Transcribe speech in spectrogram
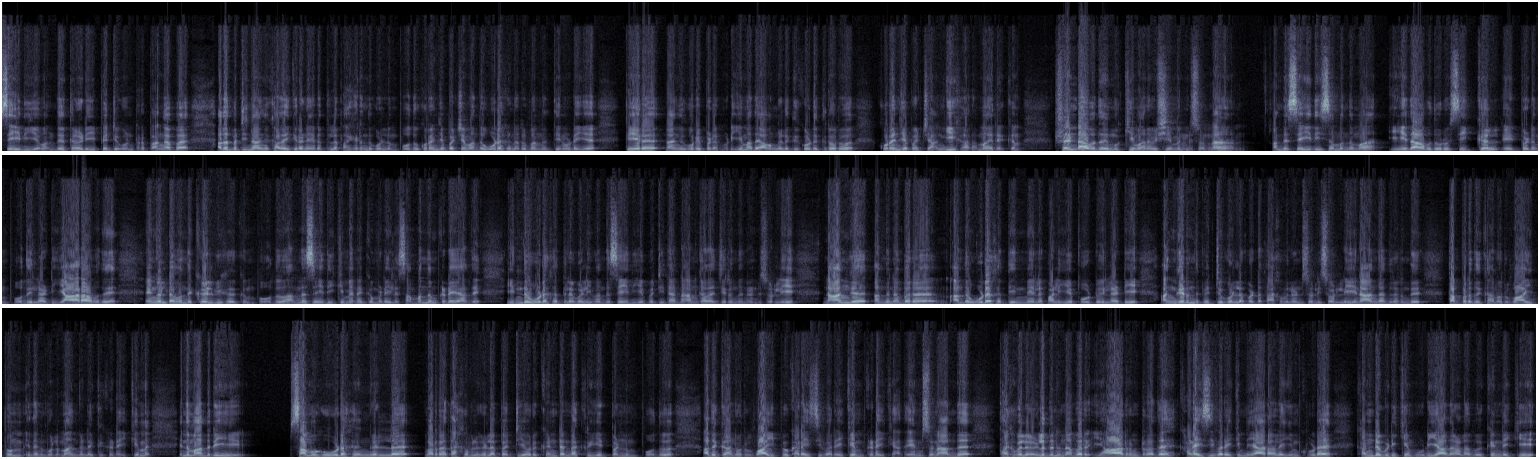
செய்தியை வந்து தேடி பெற்றுக்கொண்டிருப்பாங்க அப்போ அதை பற்றி நாங்கள் கதைக்கிற நேரத்தில் பகிர்ந்து கொள்ளும் போது குறைஞ்சபட்சம் அந்த ஊடக நிறுவனத்தினுடைய பேரை நாங்கள் குறிப்பிட முடியும். அது அவங்களுக்கு கொடுக்குற ஒரு குறைஞ்சபட்ச அங்கீகாரமாக இருக்கும். ரெண்டாவது முக்கியமான விஷயம் என்னென்னு சொன்னால் அந்த செய்தி சம்பந்தமாக ஏதாவது ஒரு சிக்கல் ஏற்படும் போது இல்லாட்டி யாராவது எங்கள்கிட்ட வந்து கேள்வி கேட்கும் போது அந்த செய்திக்கும் எனக்கும் இடையில சம்பந்தம் கிடையாது. இந்த ஊடகத்தில் வெளிவந்த செய்தியை பற்றி தான் நான் கதைச்சிருந்தேன் சொல்லி நாங்கள் அந்த நபரை அந்த ஊடகத்தின் மேலே பழிய போட்டு இல்லாட்டி அங்கேருந்து பெற்றுக்கொள்ளப்பட்ட தகவல்னு சொல்லி சொல்லி நாங்கள் அதிலிருந்து தப்புறதுக்கான ஒரு வாய்ப்பும் இதன் மூலமாக எங்களுக்கு கிடைக்கும். இந்த மாதிரி சமூக ஊடகங்களில் வர்ற தகவல்களை பற்றி ஒரு கண்டென்ட்டாக கிரியேட் பண்ணும் போது அதுக்கான ஒரு வாய்ப்பு கடைசி வரைக்கும் கிடைக்காது. என்று சொன்னால் அந்த தகவலை எழுதின நபர் யாருன்றதை கடைசி வரைக்கும் யாராலையும் கூட கண்டுபிடிக்க முடியாத அளவுக்கு இன்றைக்கி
